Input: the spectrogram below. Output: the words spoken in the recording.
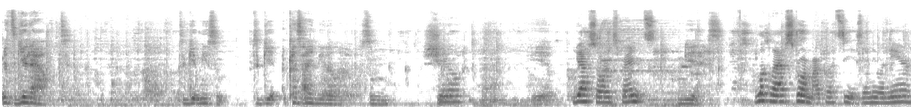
Let's get out. To get me some. To get. Because I need a, some shield. Shield. Yeah. You have soaring sprints. Yes. Look, last storm mark. Let's see. Is anyone near?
